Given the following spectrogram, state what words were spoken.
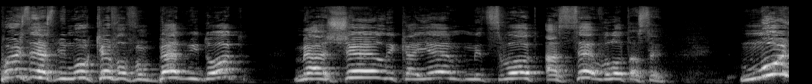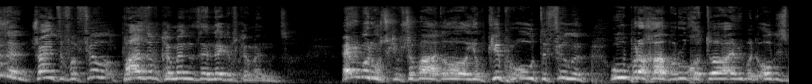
person has to be more careful from bad midot מאשר לקיים מצוות עשה ולא תעשה. More than trying to fulfill positive commandments and negative commandments. Everybody wants to keep Shabbat, oh, Yom Kippur, oh, Tefillin, oh, Bracha, Baruch Atah, everybody, all these.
